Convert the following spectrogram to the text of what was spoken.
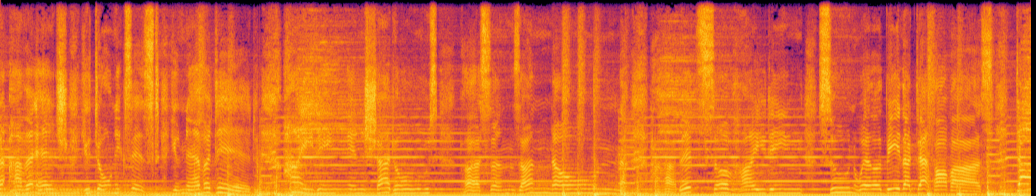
to other edge. You don't exist, you never did. Hiding in shadows, persons unknown. Habits of hiding soon will be the death of us. Die!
